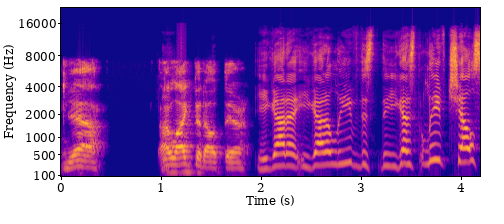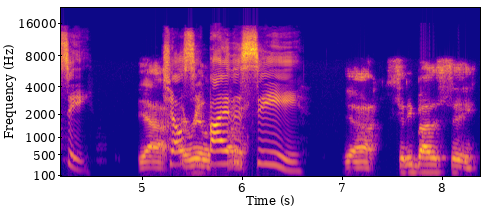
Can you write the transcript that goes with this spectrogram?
Yeah, I liked it out there. you gotta you gotta leave this. You gotta leave Chelsea. Yeah, Chelsea really by the it. sea. Yeah, city by the sea.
